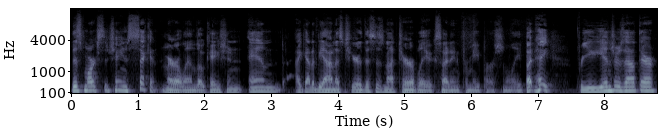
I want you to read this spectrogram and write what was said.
This marks the chain's second Maryland location, and I got to be honest here, this is not terribly exciting for me personally. But hey, for you Yinzers out there,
